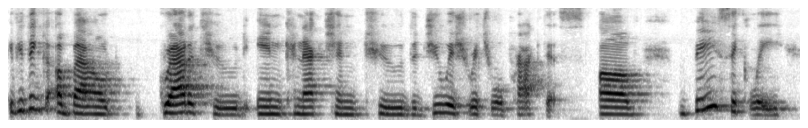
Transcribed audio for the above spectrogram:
if you think about gratitude in connection to the Jewish ritual practice of basically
